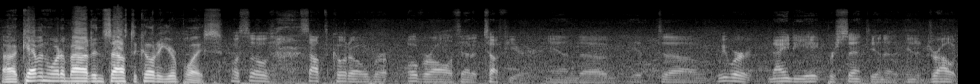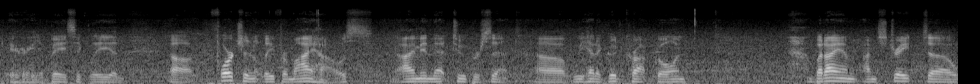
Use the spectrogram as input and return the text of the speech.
Uh, Kevin, what about in South Dakota, your place? Well, so South Dakota over overall has had a tough year, and uh, it uh, we were 98% in a in a drought area basically, and uh, fortunately for my house, I'm in that 2%. Uh, we had a good crop going, but I am I'm straight uh,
